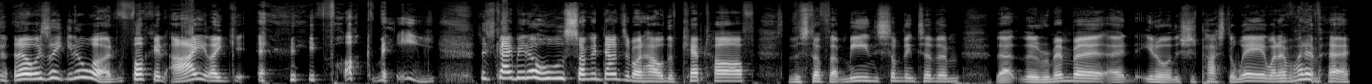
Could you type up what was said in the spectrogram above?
And I was like, you know what? Fucking I like, fuck me. This guy made a whole song and dance about how they've kept half the stuff that means something to them, that they remember, uh, you know, that she's passed away, whatever, whatever.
